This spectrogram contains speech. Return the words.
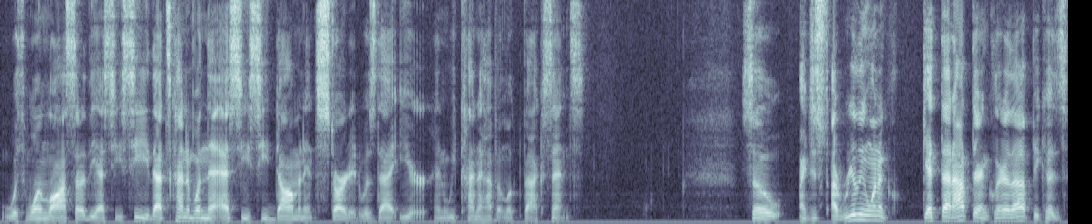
with one loss out of the SEC, that's kind of when the SEC dominance started, was that year. And we kind of haven't looked back since. So I just I really want to get that out there and clear that up because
